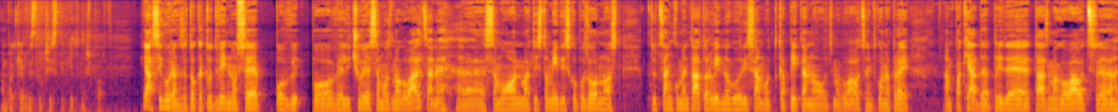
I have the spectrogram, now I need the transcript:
ampak je v bistvu čist ekipni šport. Ja, siguren, zato ker tudi vedno se povi, poveličuje samo zmagovalca, ne? e, samo on ima tisto medijsko pozornost. Tudi sam komentator vedno govori samo od kapetanov, od zmagovalcev in tako naprej. Ampak ja, da pride ta zmagovalec e,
